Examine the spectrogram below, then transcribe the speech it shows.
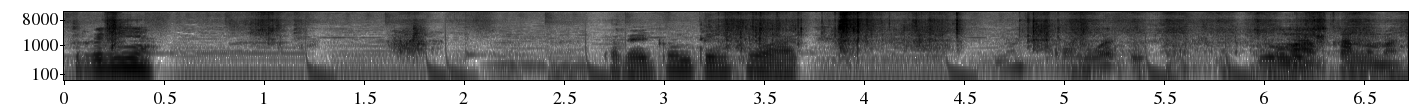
terkecinya? Pakai gunting kuat. Kuat tuh. Lu makan loh, Mas.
